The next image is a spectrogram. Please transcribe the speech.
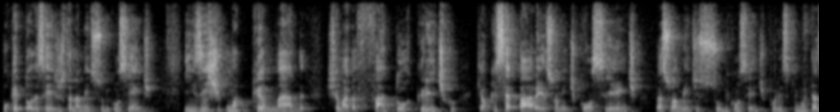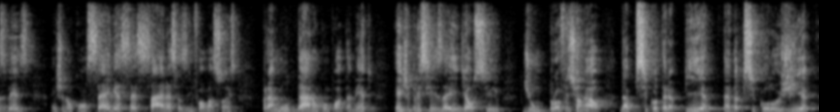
Porque todo esse registro está na mente subconsciente. E existe uma camada chamada fator crítico, que é o que separa a sua mente consciente da sua mente subconsciente. Por isso que muitas vezes a gente não consegue acessar essas informações para mudar um comportamento a gente precisa aí de auxílio de um profissional da psicoterapia, né, da psicologia,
